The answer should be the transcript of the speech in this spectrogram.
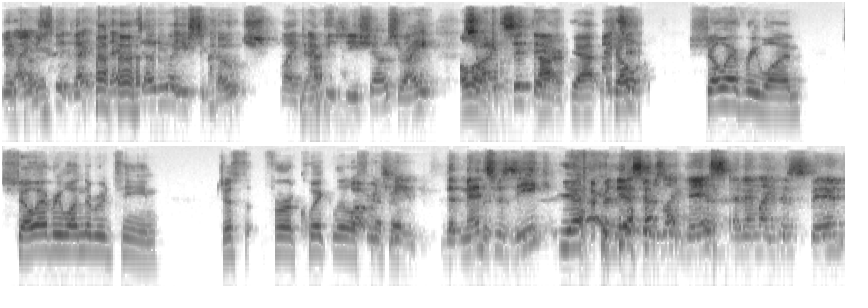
Dude, I used to. That, that tell you, I used to coach like Yes. NPC shows, right? Hold so on. I'd sit Uh, there. yeah. I'd Show sit- show everyone show everyone the routine just for a quick little What snippet. routine? The men's physique. Yeah. Remember this? yeah. It was like this, and then like this spin.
